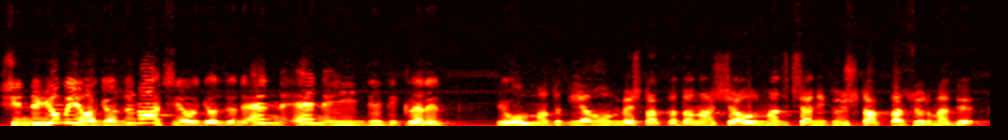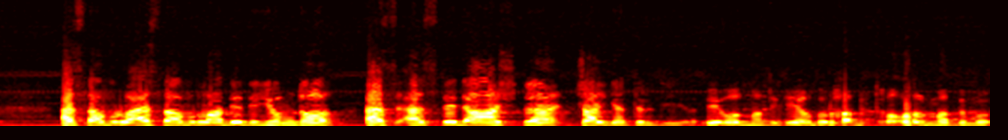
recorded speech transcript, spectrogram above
Şimdi yumuyor gözünü açıyor gözünü. En en iyi dediklerin. E olmadı ki ya 15 dakikadan aşağı olmaz. Seninki 3 dakika sürmedi. Estağfurullah, estağfurullah dedi, yumdu. Es es dedi, açtı, çay getir diyor. E olmadı ki ya rabıta, olmadı bu.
